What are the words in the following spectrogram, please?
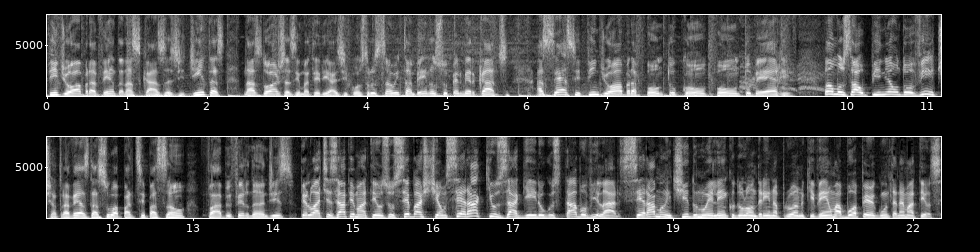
Fim de obra, venda nas casas de tintas, nas lojas e materiais de construção e também nos supermercados. Acesse fim de obra obra.com.br. Vamos à opinião do ouvinte, através da sua participação, Fábio Fernandes. Pelo WhatsApp, Matheus, o Sebastião, será que o zagueiro Gustavo Vilar será mantido no elenco do Londrina para o ano que vem? É uma boa pergunta, né, Matheus?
